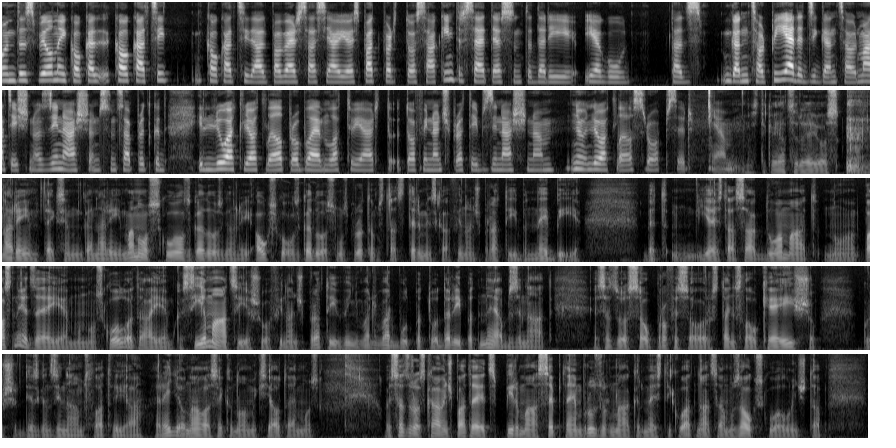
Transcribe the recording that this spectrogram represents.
un tas pilnīgi kaut kā, kaut kā, cit, kaut kā citādi pavērsās, jā, jo es pat par to sāku interesēties, un tad arī iegūstu tādas gan caur pieredzi, gan caur mācīšanos, zināšanas, un sapratu, ka ir ļoti, ļoti liela problēma Latvijā ar to, to finanšu pratības zināšanām. Nu, ļoti liels rops ir. Jā. Es tikai atcerējos, arī, teiksim, gan arī manos skolas gados, gan arī augstskolas gados mums, protams, tāds termins kā finanšu pratība nebija. Bet, ja es tā sāku domāt no pasniedzējiem un no skolotājiem, kas iemācīja šo finanšu pratību, viņi var, varbūt pat to darīja pat neapzināti. Es atceros savu profesoru Staņslavu Keišu, kurš ir diezgan zināms Latvijā reģionālās ekonomikas jautājumos. Es atceros, kā viņš teica 1. septembra uzrunā, kad mēs tikko atnācām uz augstskolu. Viņš tā,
